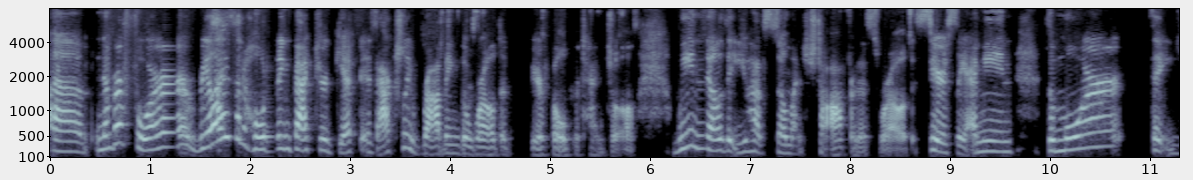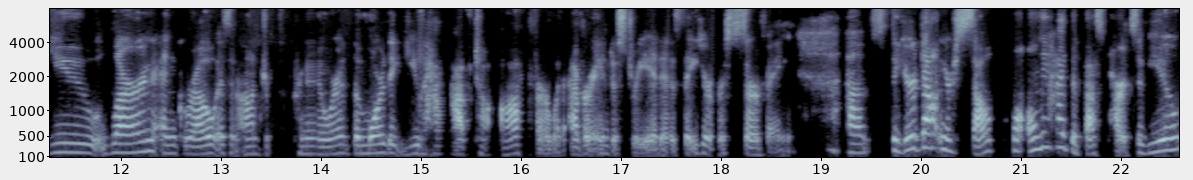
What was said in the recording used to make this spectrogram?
um, number four, realize that holding back your gift is actually robbing the world of your full potential. We know that you have so much to offer this world. Seriously, I mean, the more that you learn and grow as an entrepreneur, the more that you have to offer, whatever industry it is that you're serving. Um, so your doubt in yourself will only hide the best parts of you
